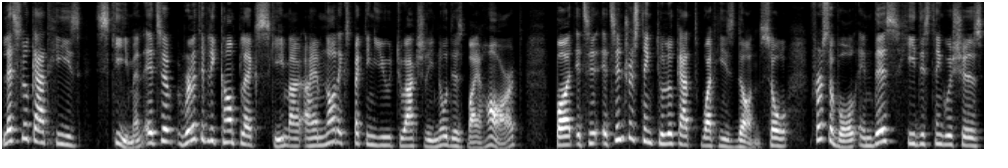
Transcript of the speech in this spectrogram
let's look at his scheme. And it's a relatively complex scheme. I, I, am not expecting you to actually know this by heart, but it's, it's interesting to look at what he's done. So first of all, in this, he distinguishes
